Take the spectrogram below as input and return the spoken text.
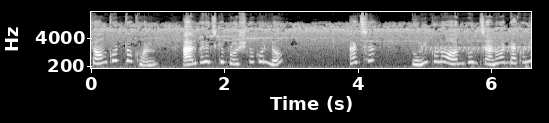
শঙ্কর তখন আলভারেজকে প্রশ্ন করল আচ্ছা তুমি কোনো অদ্ভুত জানোয়ার দেখনি?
